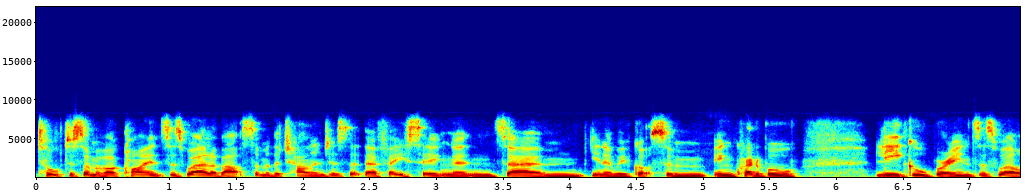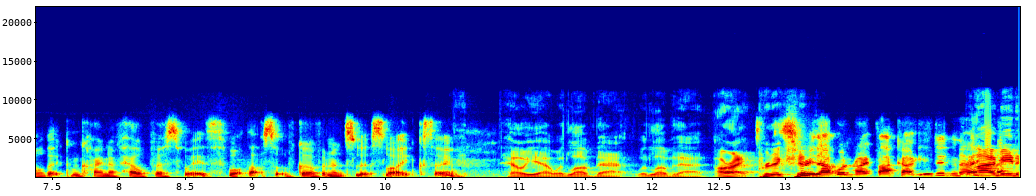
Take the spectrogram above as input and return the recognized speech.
talk to some of our clients as well about some of the challenges that they're facing. And um, you know, we've got some incredible legal brains as well that can kind of help us with what that sort of governance looks like. So Hell yeah, would love that. Would love that. All right, prediction. Threw that one right back at you, didn't I? I mean,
